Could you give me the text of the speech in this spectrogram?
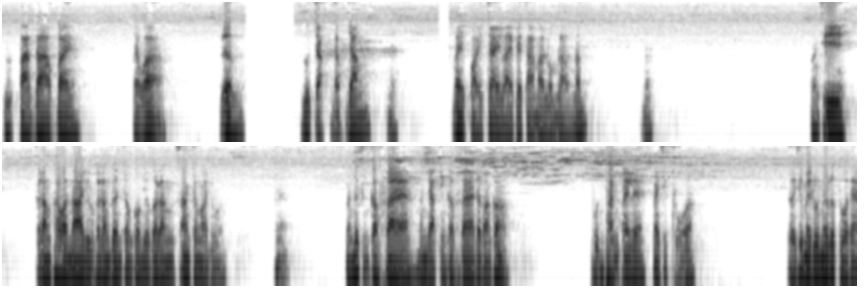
หลุดปากดาออกไป แต่ว่าเริ่มรู้จักยับยั้งนะไม่ปล่อยใจไหลไปตามอารมณ์เหล่านั้นนะบางทีกำลังภาวนาอยู่กำลังเดินจงกรมอยู่กำลังสร้างจังหวะอยู่นะมันนึกถึงกาแฟ มันอยากกินกาแฟ แต่ก่อนก็ผุนผันไปเลย ไปที่ครัวโดยที่ไม่รู้เนื้อรู้ตัวแต่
